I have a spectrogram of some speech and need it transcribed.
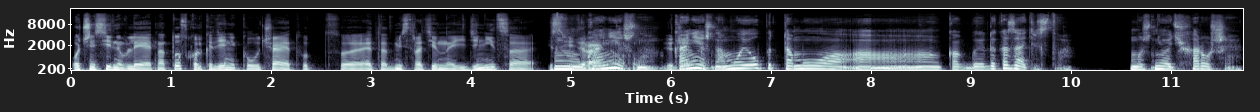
очень сильно влияет на то, сколько денег получает вот эта административная единица из ну, федерального конечно, бюджета. Конечно, мой опыт тому а, как бы доказательство может, не очень хорошее.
